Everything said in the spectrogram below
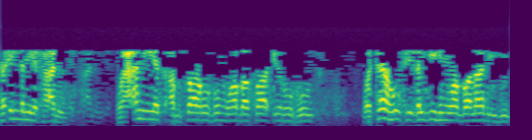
فإن لم يفعلوا. وعميت أبصارهم وبصائرهم وتاهوا في غيهم وضلالهم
